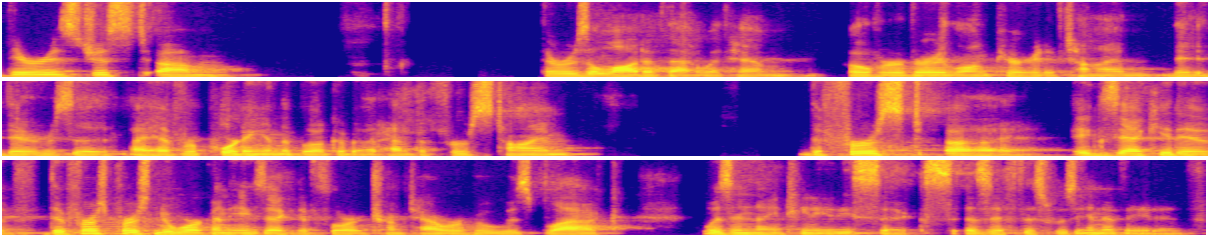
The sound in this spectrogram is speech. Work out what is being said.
there is just, um, there was a lot of that with him over a very long period of time. There, was a, I have reporting in the book about how the first time, the first uh, executive, the first person to work on the executive floor at Trump Tower who was black was in 1986, as if this was innovative.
